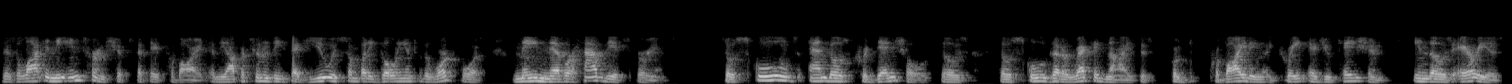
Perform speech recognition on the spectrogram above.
There's a lot in the internships that they provide and the opportunities that you, as somebody going into the workforce, may never have the experience. So schools and those credentials, those those schools that are recognized as pro- providing a great education in those areas,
